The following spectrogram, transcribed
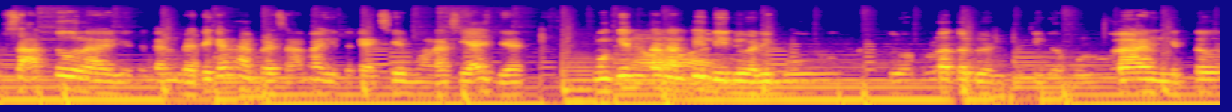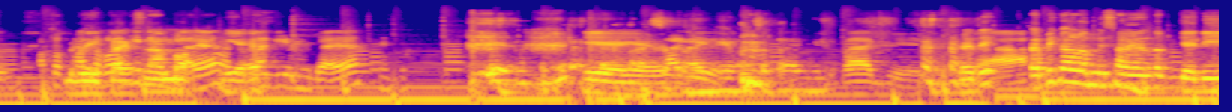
satu lah gitu kan berarti kan hampir sama gitu kayak simulasi aja mungkin oh. nanti di 2000 2020 atau 2030-an gitu. Masuk, beli masuk lagi nama ya, iya. lagi muda ya. Iya iya. Masuk lagi masuk lagi. Lagi. Berarti ya. tapi kalau misalnya untuk jadi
